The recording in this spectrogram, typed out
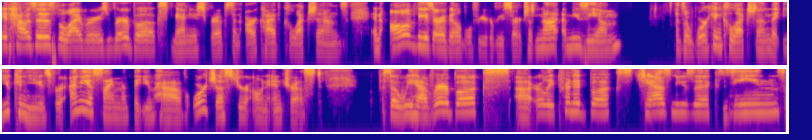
It houses the library's rare books, manuscripts, and archive collections. And all of these are available for your research. It's not a museum. It's a working collection that you can use for any assignment that you have or just your own interest. So we have rare books, uh, early printed books, jazz music, zines,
